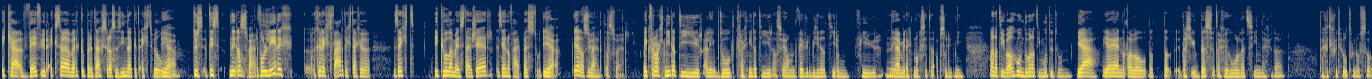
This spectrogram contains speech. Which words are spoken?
ik ga vijf uur extra werken per dag, zodat ze zien dat ik het echt wil. Ja. Dus het is, nee, dat is waar, volledig gerechtvaardigd dat je zegt, ik wil dat mijn stagiair zijn of haar best doet. Ja, ja dat is waar. Dat is waar. Maar ik verwacht niet dat die hier... Allez, ik bedoel, ik verwacht niet dat die hier, als wij om vijf uur beginnen, dat die hier om vier uur in de namiddag nog zitten. Absoluut niet. Maar dat die wel gewoon doen wat die moeten doen. Ja, ja, ja en dat, dat, wel, dat, dat, dat je je best doet, dat je gewoon laat zien dat je, dat, dat je het goed wilt doen of zo.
